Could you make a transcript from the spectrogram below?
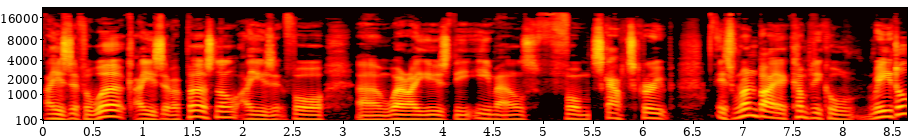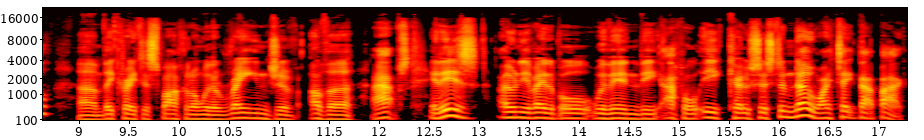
I use it for work, I use it for personal, I use it for um, where I use the emails for Scouts Group. It's run by a company called Readdle. Um, they created Spark along with a range of other apps. It is only available within the Apple ecosystem. No, I take that back.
